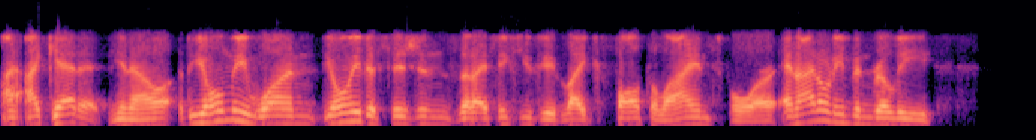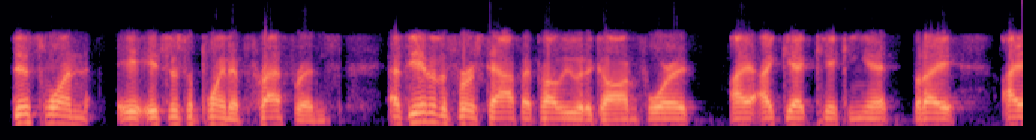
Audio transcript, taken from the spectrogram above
I, I get it. You know, the only one, the only decisions that I think you could like fault the Lions for, and I don't even really. This one, it's just a point of preference. At the end of the first half, I probably would have gone for it. I, I get kicking it, but I, I,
